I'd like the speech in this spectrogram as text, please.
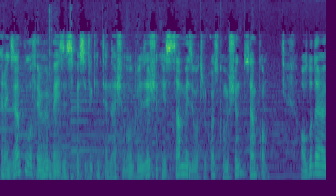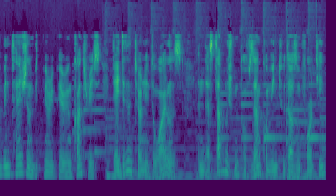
An example of a river basin specific international organization is Zambezi Water Watercourse Commission ZAMCOM. Although there have been tensions between riparian countries, they didn't turn into violence, and the establishment of ZAMCOM in 2014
